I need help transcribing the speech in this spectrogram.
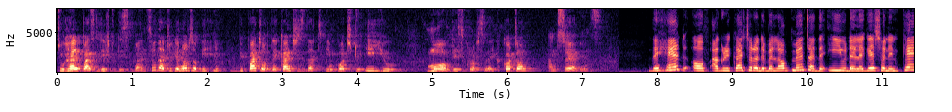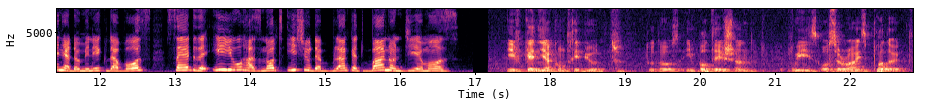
to help us lift this ban so that we can also be, be part of the countries that import to EU more of these crops like cotton and soybeans. The head of agricultural development at the EU delegation in Kenya, Dominique Davos, said the EU has not issued a blanket ban on GMOs. If Kenya contributes to those importation with authorized product,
